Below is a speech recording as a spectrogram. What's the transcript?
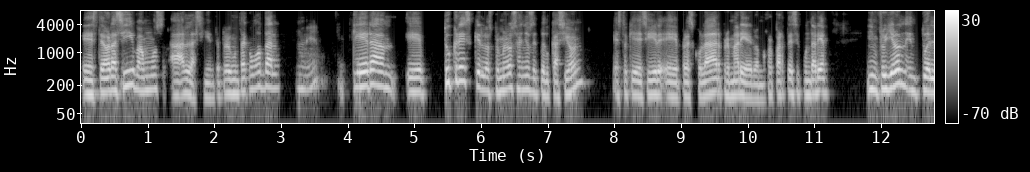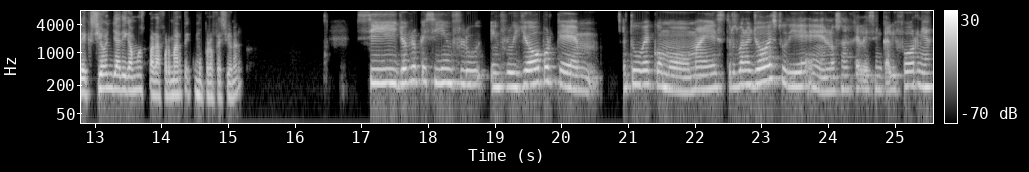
Este, ahora sí, vamos a la siguiente pregunta como tal. Muy bien. Que era, eh, ¿tú crees que los primeros años de tu educación, esto quiere decir eh, preescolar, primaria y a lo mejor parte de secundaria, influyeron en tu elección ya, digamos, para formarte como profesional? Sí, yo creo que sí influyó porque mm, tuve como maestros, bueno, yo estudié en Los Ángeles, en California,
